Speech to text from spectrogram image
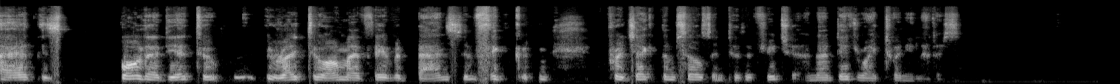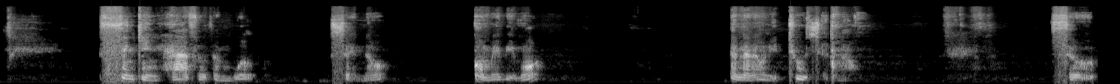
I had this bold idea to write to all my favorite bands if they couldn't project themselves into the future. And I did write 20 letters. thinking half of them will say no, or maybe more. And then only two said no. So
